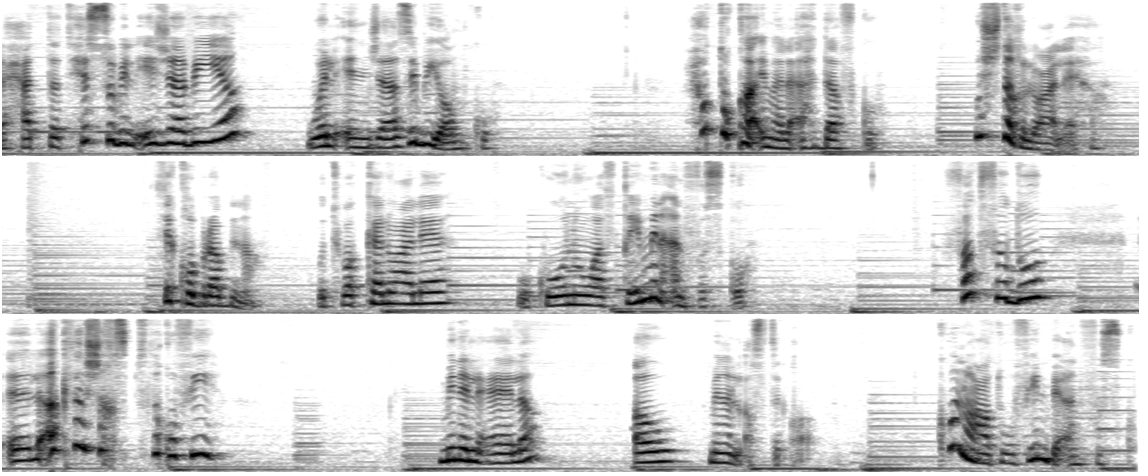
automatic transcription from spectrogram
لحتى تحسوا بالإيجابية والإنجاز بيومكم. حطوا قائمة لأهدافكم واشتغلوا عليها. ثقوا بربنا وتوكلوا عليه وكونوا واثقين من أنفسكم. فضفضوا آه، لأكثر شخص بتثقوا فيه. من العيلة أو من الأصدقاء. كونوا عطوفين بأنفسكم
